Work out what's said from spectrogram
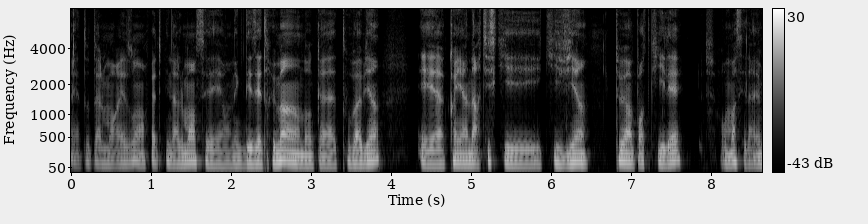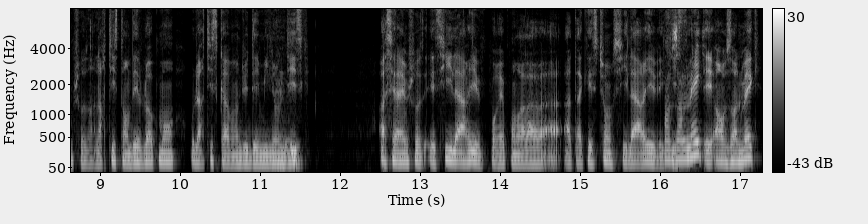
Il a totalement raison. En fait, finalement, c'est on est que des êtres humains, hein, donc euh, tout va bien. Et euh, quand il y a un artiste qui, qui vient, peu importe qui il est, pour moi, c'est la même chose. hein. L'artiste en développement ou l'artiste qui a vendu des millions de disques, ah, c'est la même chose. Et s'il arrive, pour répondre à, la- à- à ta question, s'il arrive et, En qu'il faisant s- le mec et en faisant le mec,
